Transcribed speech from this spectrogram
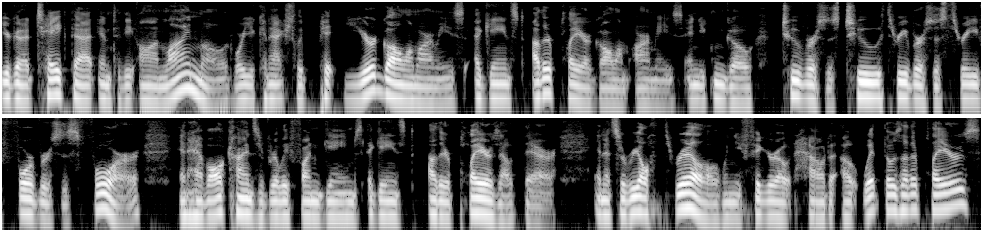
you're going to take that into the online mode where you can actually pit your golem armies against other player golem armies and you can go two versus two three versus three four versus four and have all kinds of really fun games against other players out there. And it's a real thrill when you figure out how to outwit those other players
